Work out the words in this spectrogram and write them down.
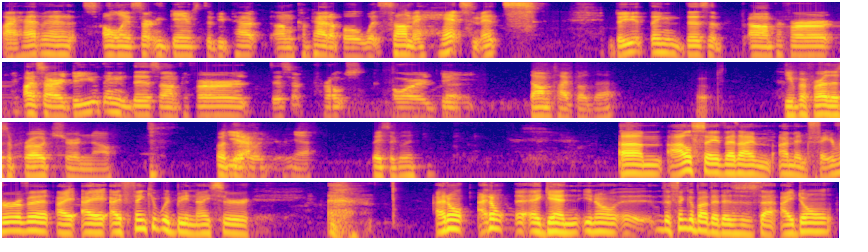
by having only certain games to be pa- um, compatible with some enhancements. Do you think this um, prefer? Oh, sorry. Do you think this um, prefer this approach, or do you, Dom typoed that. Whoops. Do you prefer this approach or no? Or the- Yeah. or- yeah. Basically. Um, I'll say that I'm I'm in favor of it. I, I, I think it would be nicer. I don't I don't again you know uh, the thing about it is is that I don't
